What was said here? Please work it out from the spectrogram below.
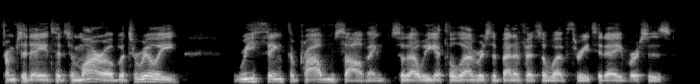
from today into tomorrow, but to really rethink the problem solving so that we get to leverage the benefits of Web3 today versus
